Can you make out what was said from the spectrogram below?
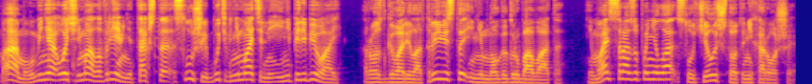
«Мама, у меня очень мало времени, так что слушай, будь внимательней и не перебивай». Рост говорил отрывисто и немного грубовато. И мать сразу поняла, случилось что-то нехорошее.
